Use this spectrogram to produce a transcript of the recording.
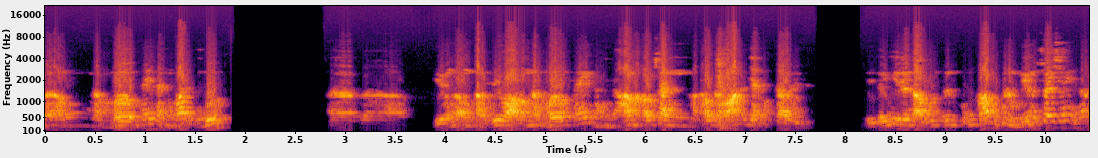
ông nằm mơ thấy thành hóa định bước chuyện ông thần phi hoàng ông nằm mơ, thấy thằng nhỏ mặc áo xanh mặc áo đỏ nó dành mặt trời thì tự nhiên trên đầu con kinh cũng có một cái luồng điện nó xoáy xoáy đó.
